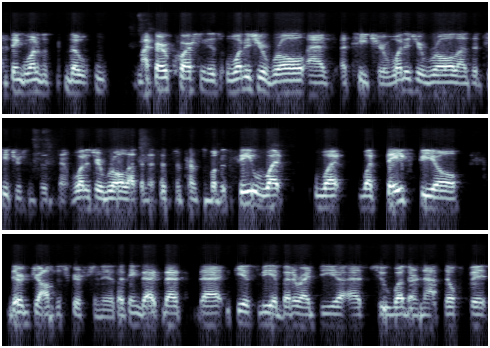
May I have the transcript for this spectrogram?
I think one of the, the my favorite question is what is your role as a teacher? What is your role as a teacher's assistant? What is your role as an assistant principal to see what what what they feel their job description is? I think that that that gives me a better idea as to whether or not they'll fit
